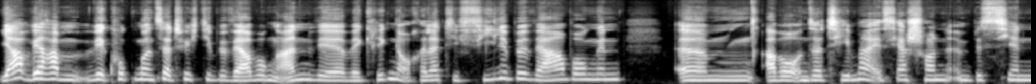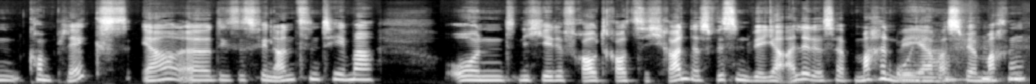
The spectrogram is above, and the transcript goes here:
ja, wir haben, wir gucken uns natürlich die Bewerbungen an. Wir, wir kriegen auch relativ viele Bewerbungen. Ähm, aber unser Thema ist ja schon ein bisschen komplex, ja, äh, dieses Finanzenthema. Und nicht jede Frau traut sich ran. Das wissen wir ja alle, deshalb machen wir oh ja. ja, was wir machen.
